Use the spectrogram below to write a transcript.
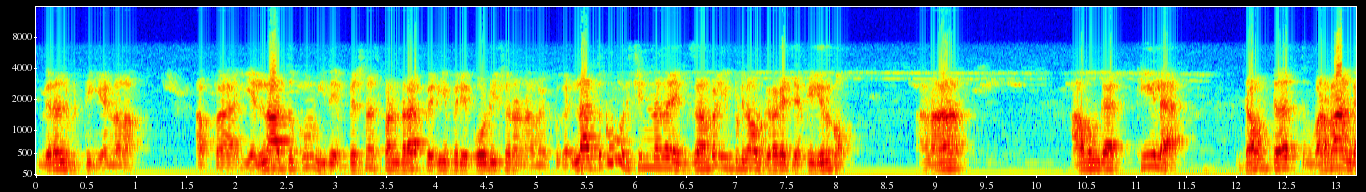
விரல் விட்டு எண்ணலாம். அப்ப எல்லாத்துக்கும் இதே பிசினஸ் பண்ற பெரிய பெரிய கோடீஸ்வரன் அமைப்புகள் எல்லாத்துக்கும் ஒரு சின்னதாக எக்ஸாம்பிள் இப்படிதான் ஒரு கிரக சேர்க்கை இருக்கும். ஆனா அவங்க கீழே டவுன் டர்த் வர்றாங்க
